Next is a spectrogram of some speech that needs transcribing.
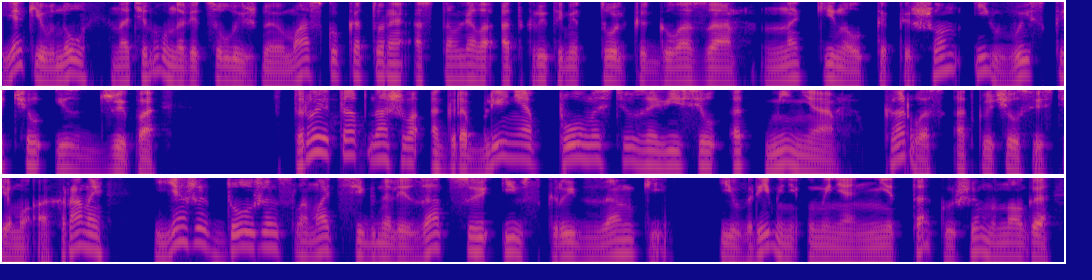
Я кивнул, натянул на лицо лыжную маску, которая оставляла открытыми только глаза, накинул капюшон и выскочил из джипа. Второй этап нашего ограбления полностью зависел от меня. Карлос отключил систему охраны, я же должен сломать сигнализацию и вскрыть замки. И времени у меня не так уж и много –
